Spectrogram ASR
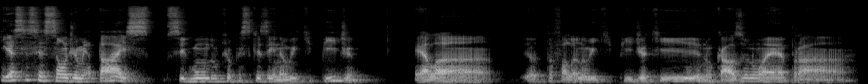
E essa seção de metais, segundo o que eu pesquisei na Wikipedia, ela, eu tô falando Wikipedia aqui, no caso não é para,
